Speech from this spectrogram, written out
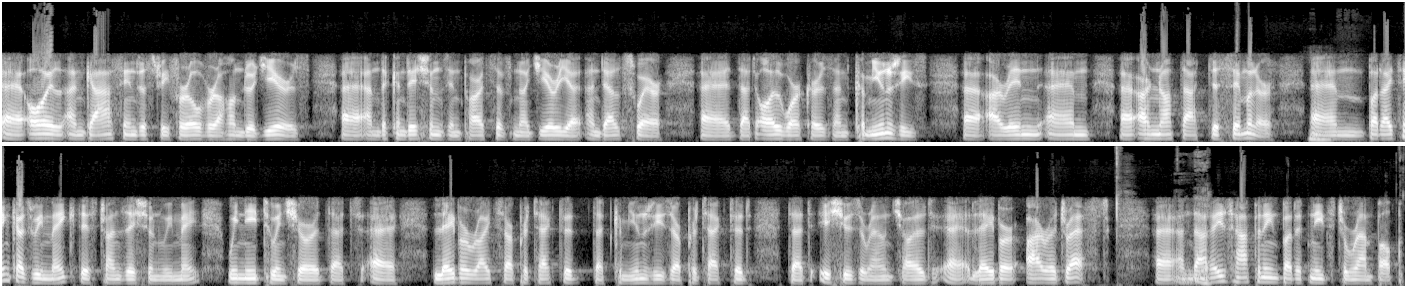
uh, oil and gas industry for over a hundred years. and the conditions in parts of Nigeria and elsewhere that oil workers and communities are in um, are not that dissimilar. Um, but I think as we make this transition, we may we need to ensure that uh, labour rights are protected, that communities are protected, that issues around child uh, labour are addressed, uh, and that is happening, but it needs to ramp up.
